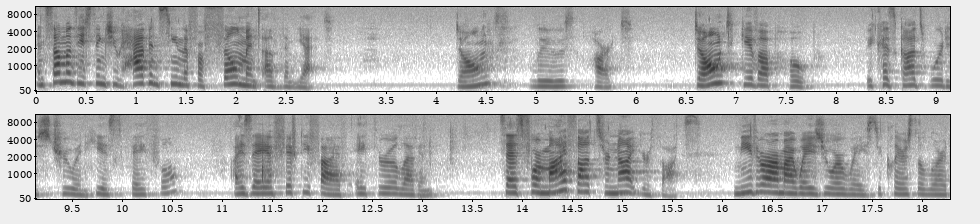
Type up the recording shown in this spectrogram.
And some of these things you haven't seen the fulfillment of them yet. Don't lose heart. Don't give up hope because God's Word is true and He is faithful. Isaiah 55, 8 through 11 says, For my thoughts are not your thoughts, neither are my ways your ways, declares the Lord.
